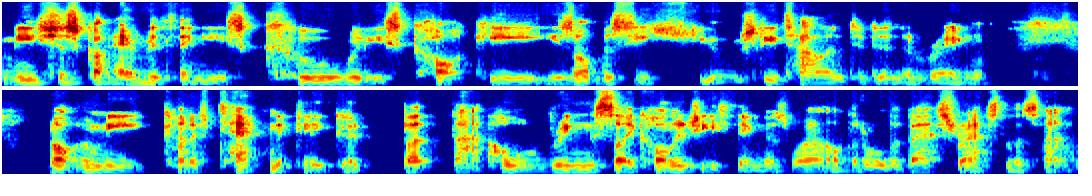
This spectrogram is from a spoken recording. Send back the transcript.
I mean, he's just got everything. He's cool, he's cocky, he's obviously hugely talented in the ring. Not only kind of technically good, but that whole ring psychology thing as well that all the best wrestlers have.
